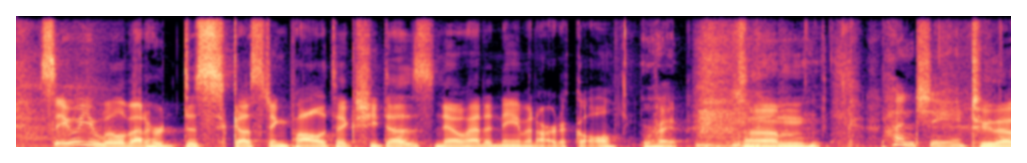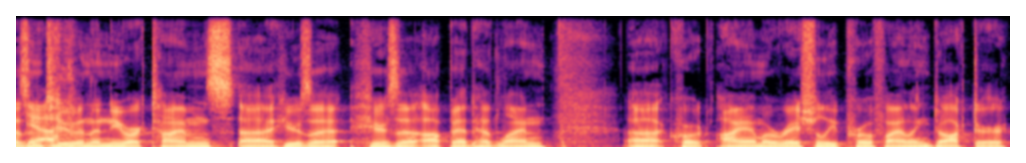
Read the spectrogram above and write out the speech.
Say what you will about her disgusting politics, she does know how to name an article. right. Um, Punchy. 2002 Yeah. in the New York Times. Uh, here's a here's a op-ed headline. Uh, quote: I am a racially profiling doctor.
